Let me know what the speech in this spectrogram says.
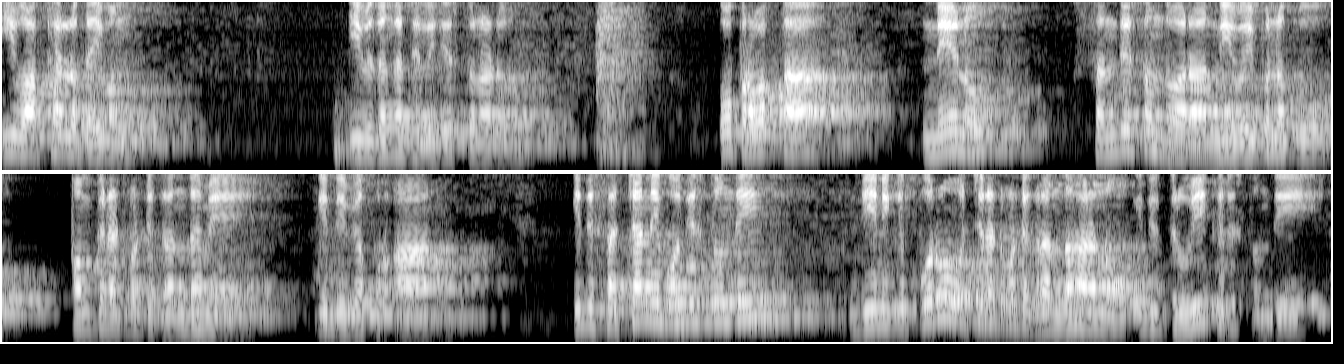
ఈ వాక్యాల్లో దైవం ఈ విధంగా తెలియజేస్తున్నాడు. ఓ ప్రవక్త నేను సందేశం ద్వారా నీ వైపునకు పంపినటువంటి గ్రంథమే ఈ దివ్య ఖురాన్ ఇది సత్యాన్ని బోధిస్తుంది దీనికి పూర్వం వచ్చినటువంటి గ్రంథాలను ఇది ధృవీకరిస్తుంది.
